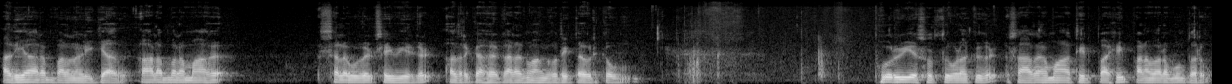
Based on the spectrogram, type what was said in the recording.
அதிகாரம் பலனளிக்காது. ஆடம்பரமாக செலவுகள் செய்வீர்கள். அதற்காக கடன் வாங்குவதை தவிர்க்கவும். பூர்வீக சொத்து வழக்குகள் சாதகமாக தீர்ப்பாகி பணவரமும் தரும்.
